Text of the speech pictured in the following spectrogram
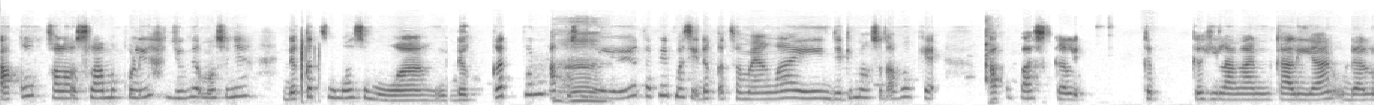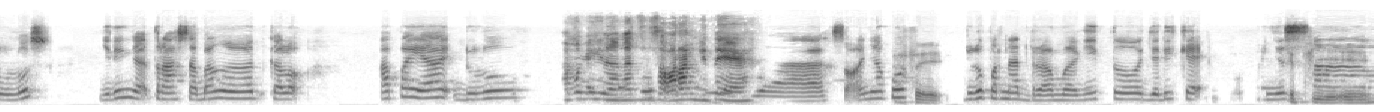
aku kalau selama kuliah juga maksudnya deket sama semua. Deket pun aku sama Heeh. Yoyo tapi masih deket sama yang lain. Jadi maksud aku kayak aku pas ke, ke- kehilangan kalian udah lulus, jadi nggak terasa banget kalau apa ya dulu Kamu kehilangan seseorang gitu ya? ya soalnya aku dulu pernah drama gitu jadi kayak menyesal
